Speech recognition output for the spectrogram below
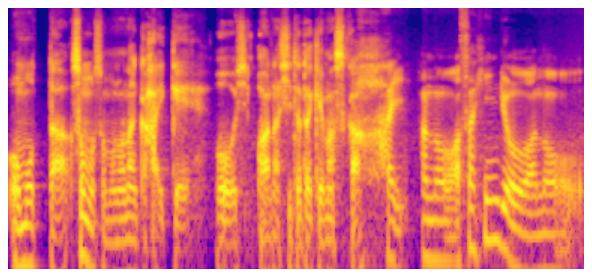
思ったそもそものなんか背景をお話しいただけますか？はい、あの朝日飲料はあの、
